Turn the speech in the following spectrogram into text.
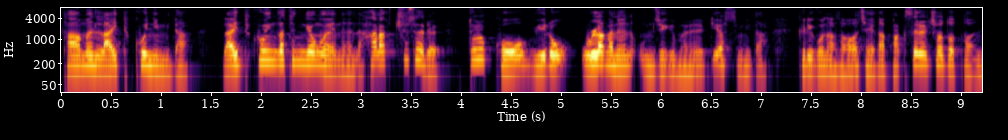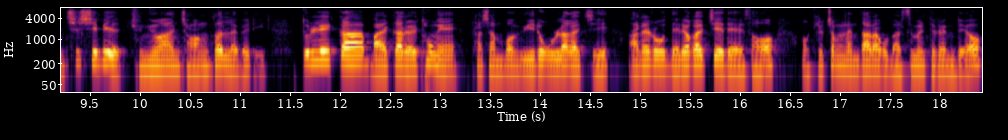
다음은 라이트코인입니다. 라이트코인 같은 경우에는 하락 추세를 뚫고 위로 올라가는 움직임을 띄었습니다. 그리고 나서 제가 박스를 쳐뒀던 71 중요한 저항선 레벨이 뚫릴까 말까를 통해 다시 한번 위로 올라갈지 아래로 내려갈지에 대해서 어, 결정난다라고 말씀을 드렸는데요.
